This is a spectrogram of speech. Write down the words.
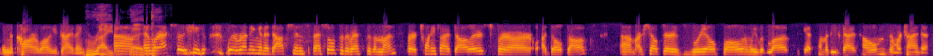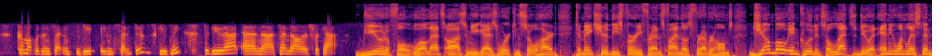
in the car while you're driving. Right, Um, right. And we're actually we're running an adoption special for the rest of the month for twenty five dollars for our adult dogs. Um, our shelter is real full, and we would love to get some of these guys homes. And we're trying to come up with incentives to do, incentives, excuse me, to do that, and uh, ten dollars for cats. Beautiful. Well, that's awesome. You guys working so hard to make sure these furry friends find those forever homes, Jumbo included. So let's do it. Anyone listening,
